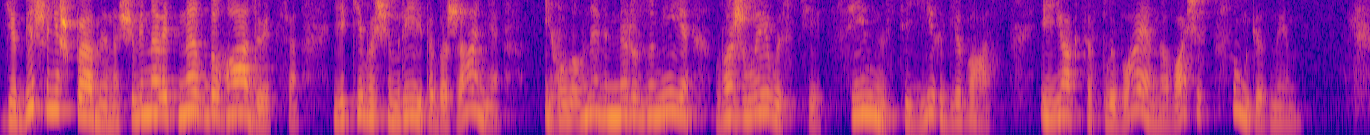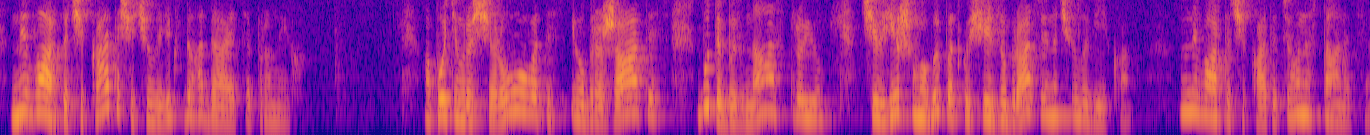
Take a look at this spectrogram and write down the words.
Я більше ніж впевнена, що він навіть не здогадується, які ваші мрії та бажання, і головне, він не розуміє важливості, цінності їх для вас і як це впливає на ваші стосунки з ним. Не варто чекати, що чоловік здогадається про них а потім розчаровуватись і ображатись, бути без настрою, чи в гіршому випадку ще й з образою на чоловіка. Ну, не варто чекати, цього не станеться.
